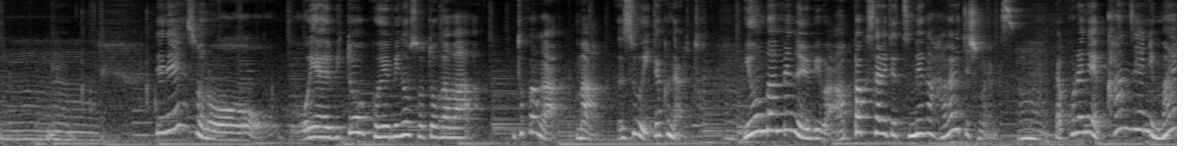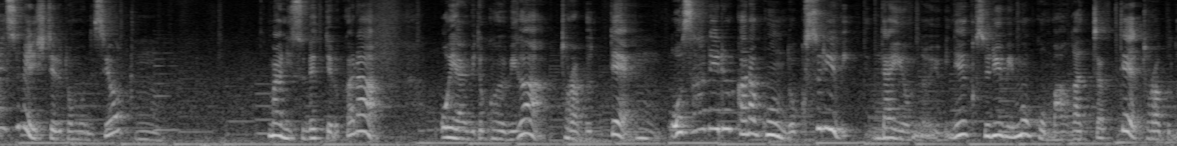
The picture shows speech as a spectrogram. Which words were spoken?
うーん。でねその親指と小指の外側とかが、まあ、すぐ痛くなると4番目の指は圧迫されて爪が剥がれてしまいますうん。これね完全に前滑りしてると思うんですようん。前に滑ってるから親指と小指がトラブって、うん。押されるから今度薬指うん第4の指ね薬指もこう曲がっちゃってトラブル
